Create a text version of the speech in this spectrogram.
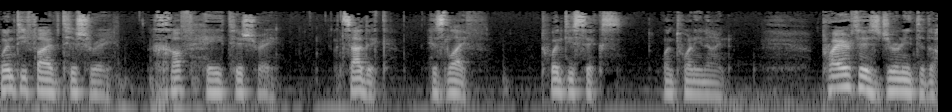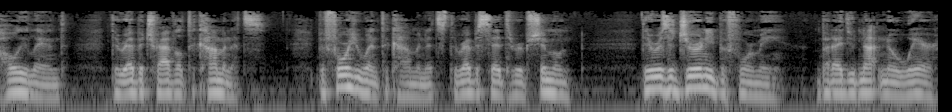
25 Tishrei, Chaf Hey Tishrei, Tzaddik, his life, 26, 129. Prior to his journey to the Holy Land, the Rebbe traveled to Kamenetz. Before he went to Kamenetz, the Rebbe said to Reb Shimon, There is a journey before me, but I do not know where.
